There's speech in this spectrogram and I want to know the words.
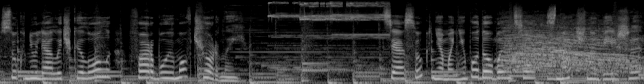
Сукню лялечки Лол фарбуємо в чорний. Ця сукня мені подобається значно більше.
